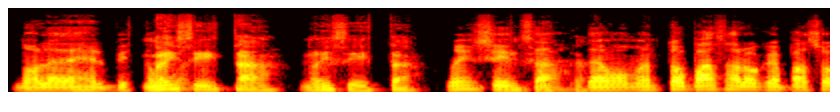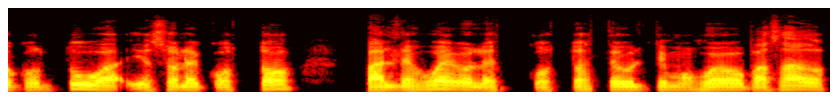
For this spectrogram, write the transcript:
no le des el visto No insista, no insista. No insista. insista. De momento pasa lo que pasó con Tua y eso le costó un par de juegos, les costó este último juego pasado,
